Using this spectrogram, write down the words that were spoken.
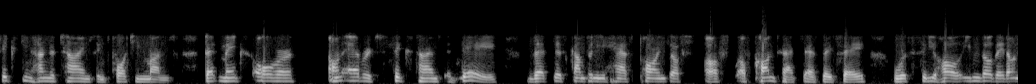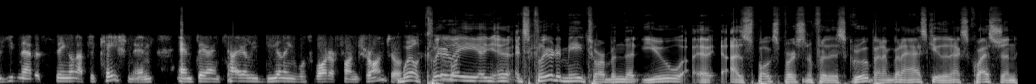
1,600 times in 14 months. That makes over on average six times a day that this company has points of, of, of contact, as they say, with City Hall, even though they don't even have a single application in, and they're entirely dealing with Waterfront Toronto. Well, clearly, uh, it's clear to me, Thorben, that you, uh, as spokesperson for this group, and I'm going to ask you the next question,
